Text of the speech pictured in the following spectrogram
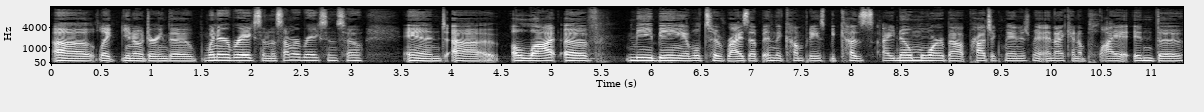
uh, like, you know, during the winter breaks and the summer breaks. And so, and uh, a lot of me being able to rise up in the companies because I know more about project management and I can apply it in the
